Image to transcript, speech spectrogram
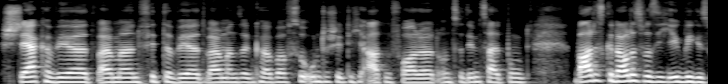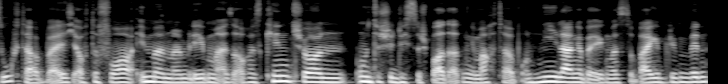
stärker wird, weil man fitter wird, weil man seinen Körper auf so unterschiedliche Arten fordert. Und zu dem Zeitpunkt war das genau das, was ich irgendwie gesucht habe, weil ich auch davor immer in meinem Leben, also auch als Kind schon unterschiedlichste Sportarten gemacht habe und nie lange bei irgendwas dabei geblieben bin,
